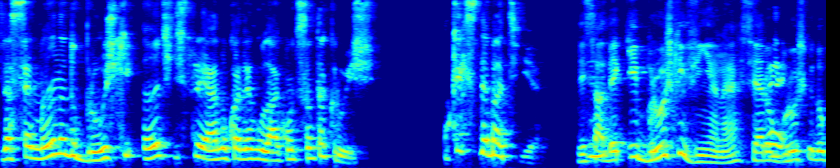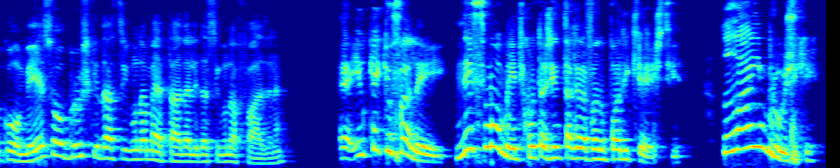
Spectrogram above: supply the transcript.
da semana do Brusque antes de estrear no quadrangular contra Santa Cruz. O que, é que se debatia? De saber que Brusque vinha, né? Se era é. o Brusque do começo ou o Brusque da segunda metade ali da segunda fase, né? É, e o que é que eu falei? Nesse momento, enquanto a gente está gravando o podcast, lá em Brusque,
